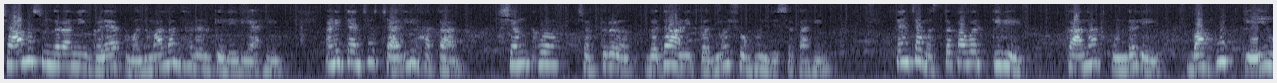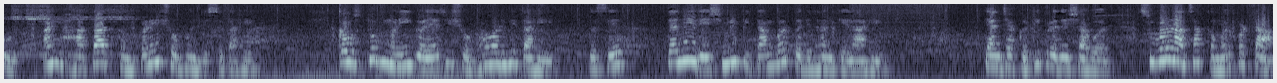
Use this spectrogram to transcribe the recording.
श्यामसुंदरांनी गळ्यात वनमाला धारण केलेली आहे आणि त्यांच्या चारी हातात शंख चक्र गदा आणि पद्म शोभून दिसत आहे. त्यांच्या मस्तकावर किरीट कानात कुंडले बाहूत केयूर आणि हातात कंकणे शोभून दिसत आहे. कौस्तुभ मणी गळ्याची शोभा वाढवित आहे तसेच त्यांनी रेशमी पितांबर परिधान केला आहे. त्यांच्या कटी प्रदेशावर सुवर्णाचा कमरपट्टा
